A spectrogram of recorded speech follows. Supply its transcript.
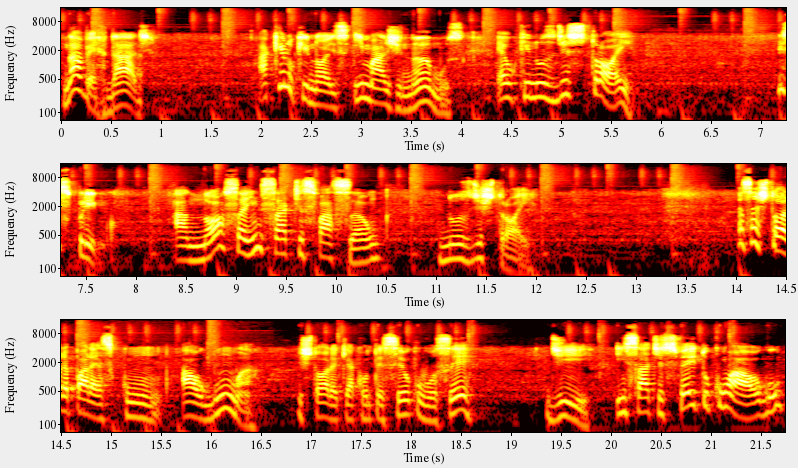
Na verdade, aquilo que nós imaginamos é o que nos destrói. Explico. A nossa insatisfação nos destrói. Essa história parece com alguma história que aconteceu com você de insatisfeito com algo,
